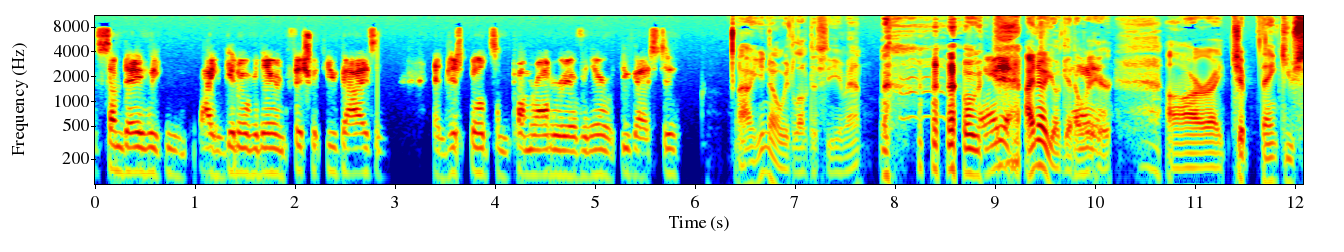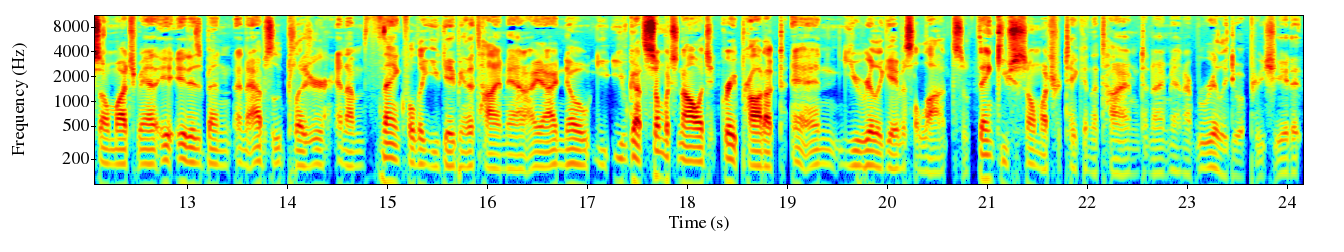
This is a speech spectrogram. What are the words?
someday we can I can get over there and fish with you guys and and just build some camaraderie over there with you guys too. Oh, you know we'd love to see you, man. oh, yeah. I know you'll get oh, over yeah. here. All right, Chip. Thank you so much, man. It, it, has been an absolute pleasure, and I'm thankful that you gave me the time, man. I, I know you, you've got so much knowledge, great product, and you really gave us a lot. So thank you so much for taking the time tonight, man. I really do appreciate it.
